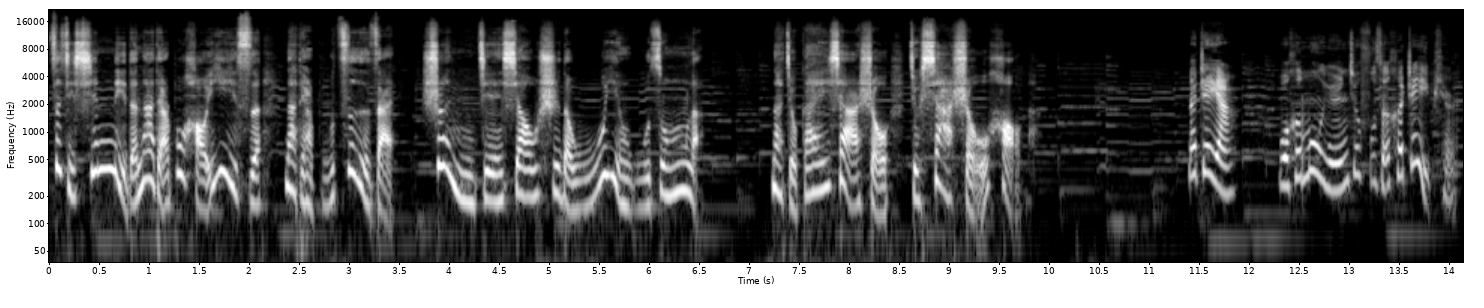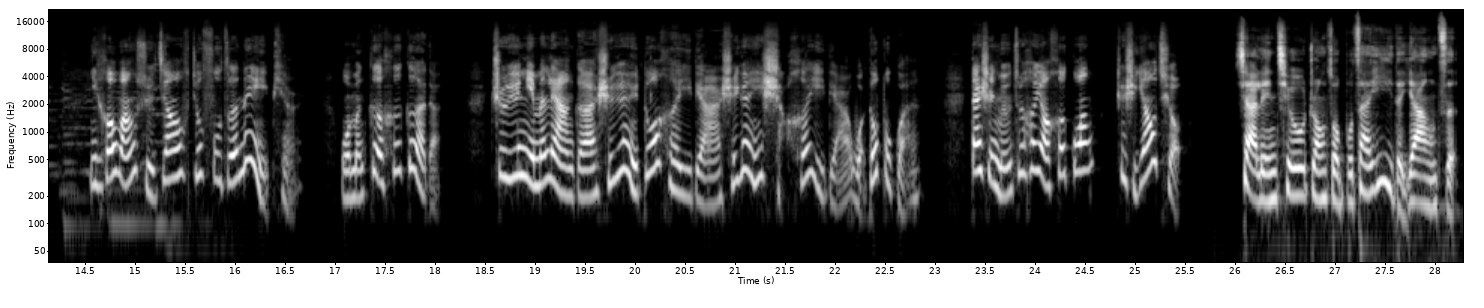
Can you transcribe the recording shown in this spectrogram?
自己心里的那点不好意思、那点不自在，瞬间消失的无影无踪了。那就该下手就下手好了。那这样，我和暮云就负责喝这一瓶，你和王雪娇就负责那一瓶，我们各喝各的。至于你们两个谁愿意多喝一点，谁愿意少喝一点，我都不管。但是你们最后要喝光，这是要求。夏林秋装作不在意的样子，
